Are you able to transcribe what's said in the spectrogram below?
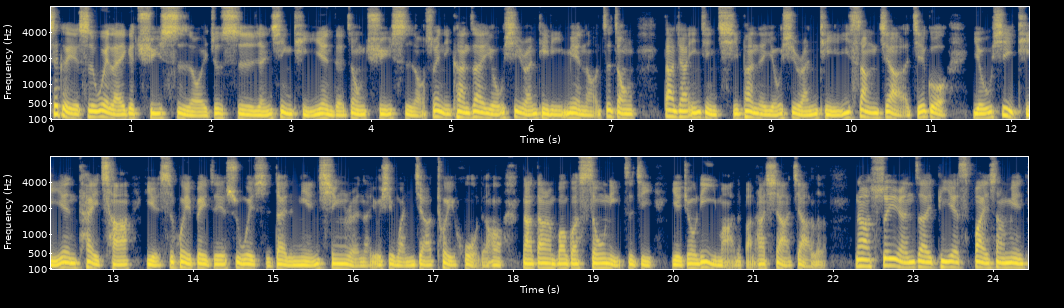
这个也是未来一个趋势哦，也就是人性体验的这种趋势哦。所以你看，在游戏软体里面哦，这种大家引颈期盼的游戏软体一上架了，结果游戏体验太差，也是会被这些数位时代的年轻人啊，游戏玩家退货的哈。那当然，包括 Sony 自己也就立马的把它下架了。那虽然在 PS Five 上面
